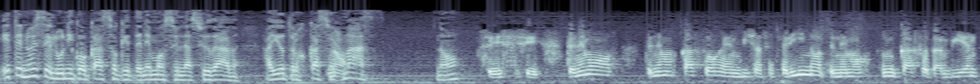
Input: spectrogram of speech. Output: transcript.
Este no es el único caso que tenemos en la ciudad, hay otros casos más, ¿no? Sí, sí, sí. Tenemos tenemos casos en Villa Seferino, tenemos un caso también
